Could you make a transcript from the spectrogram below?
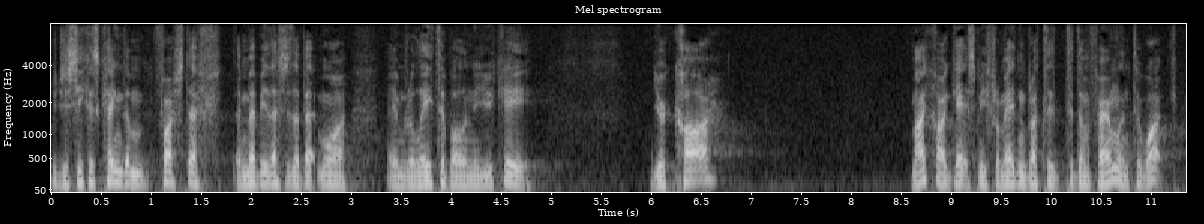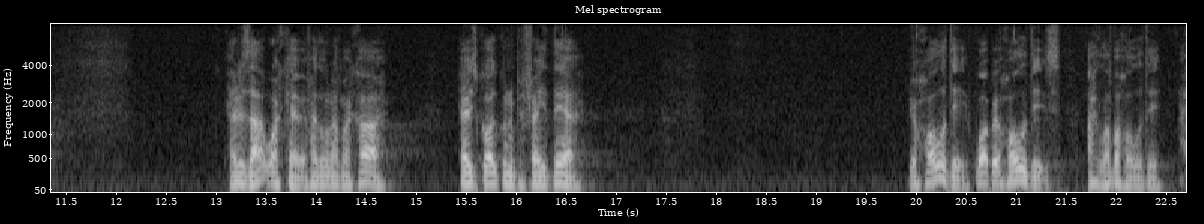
Would you seek his kingdom first if, and maybe this is a bit more um, relatable in the UK, your car, my car gets me from Edinburgh to, to Dunfermline to work. How does that work out if I don't have my car? How's God going to provide there? Your holiday. What about holidays? I love a holiday. I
